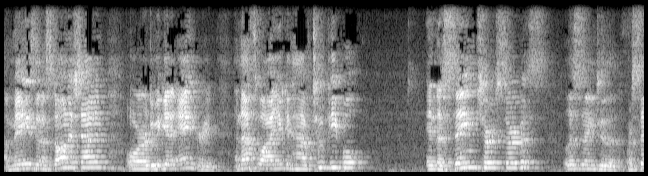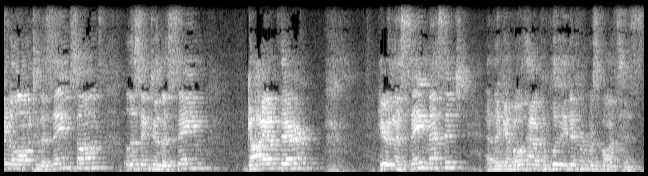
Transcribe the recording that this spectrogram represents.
amazed and astonished at Him? Or do we get angry? And that's why you can have two people in the same church service listening to the, or sing along to the same songs, listening to the same guy up there, hearing the same message, and they can both have completely different responses.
